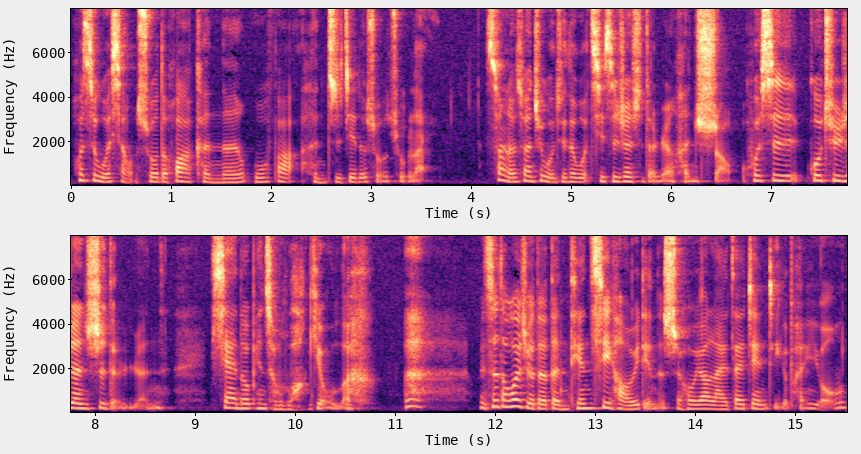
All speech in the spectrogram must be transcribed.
或是我想说的话可能无法很直接的说出来。算来算去，我觉得我其实认识的人很少，或是过去认识的人现在都变成网友了。每次都会觉得等天气好一点的时候要来再见几个朋友，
